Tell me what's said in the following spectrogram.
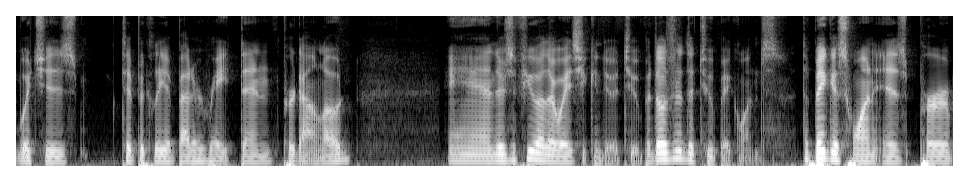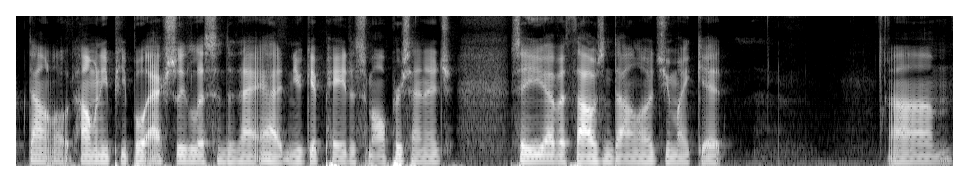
which is typically a better rate than per download. And there's a few other ways you can do it too, but those are the two big ones. The biggest one is per download. How many people actually listen to that ad? And you get paid a small percentage. Say you have a thousand downloads, you might get um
